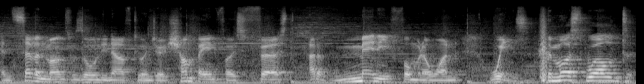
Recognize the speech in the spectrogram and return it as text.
and seven months was old enough to enjoy champagne for his first out of many Formula One wins. The most world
